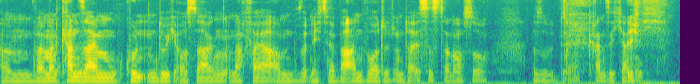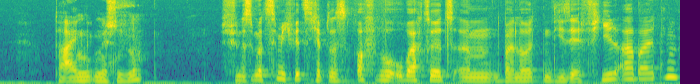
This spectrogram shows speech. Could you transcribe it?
Ähm, weil man kann seinem Kunden durchaus sagen, nach Feierabend wird nichts mehr beantwortet und da ist es dann auch so. Also der kann sich ja ich, nicht da einmischen, ne? Ich finde es immer ziemlich witzig. Ich habe das oft beobachtet ähm, bei Leuten, die sehr viel arbeiten.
